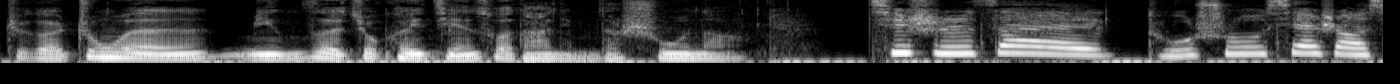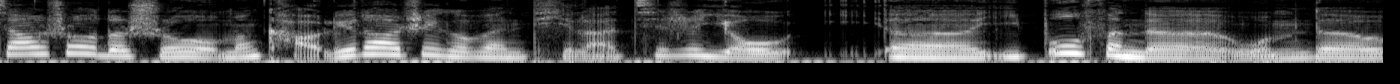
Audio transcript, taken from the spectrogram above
这个中文名字就可以检索到你们的书呢？其实，在图书线上销售的时候，我们考虑到这个问题了。其实有呃一部分的我们的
